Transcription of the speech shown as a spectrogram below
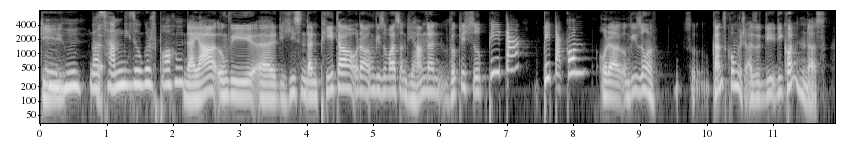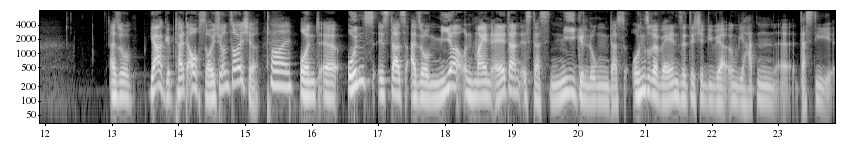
die. Mhm. Was äh, haben die so gesprochen? Naja, irgendwie, äh, die hießen dann Peter oder irgendwie sowas und die haben dann wirklich so, Peter, Peter, komm. Oder irgendwie so. so ganz komisch. Also die, die konnten das. Also ja, gibt halt auch solche und solche. Toll. Und äh, uns ist das, also mir und meinen Eltern ist das nie gelungen, dass unsere Wellensittiche, die wir irgendwie hatten, äh, dass die äh,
